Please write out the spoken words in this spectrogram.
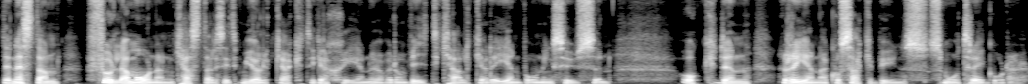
Den nästan fulla månen kastade sitt mjölkaktiga sken över de vitkalkade envåningshusen och den rena kosackbyns små trädgårdar.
